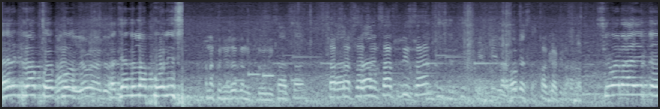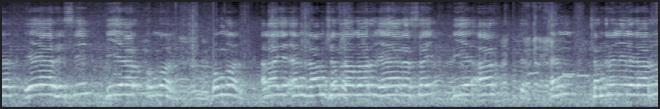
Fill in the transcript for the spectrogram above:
director of general of police Shivanayak ARSC DR Ongole Ongole అలాగే ఎన్ రామచంద్రరావు గారు ఏఆర్ఎస్ఐ డిఏఆర్ ఎన్ చంద్రలీల గారు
